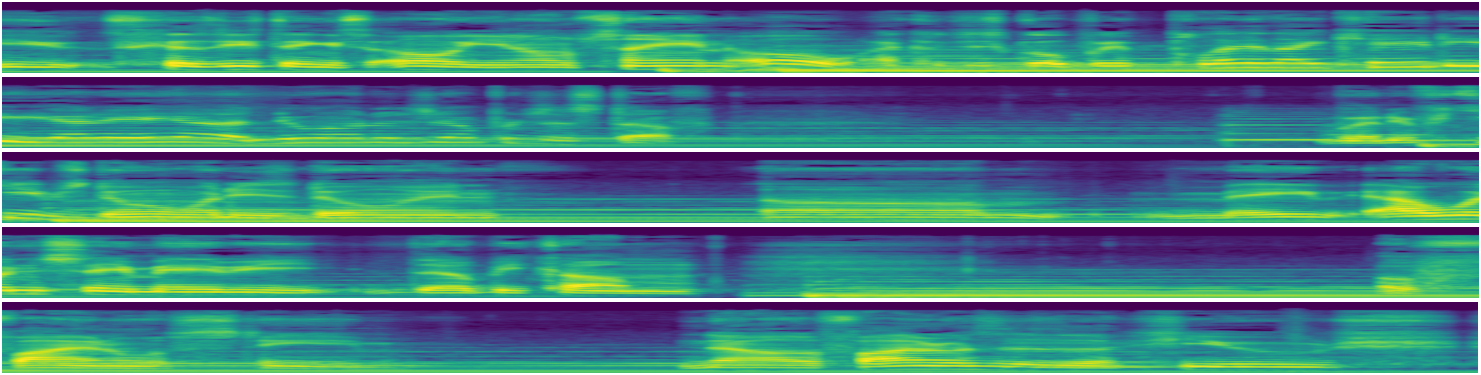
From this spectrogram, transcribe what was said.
Because he, he thinks, oh, you know what I'm saying? Oh, I could just go play like KD, yeah, yada, yeah, do all the jumpers and stuff. But if he keeps doing what he's doing, um, maybe, I wouldn't say maybe they'll become a finals team. Now, the finals is a huge,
